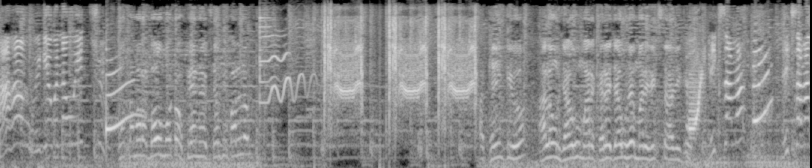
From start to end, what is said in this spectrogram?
હા હા હું વિડિયો બનાવું ઈ જ છું. હું તમારો બહુ મોટો ફેન એક સેલ્ફી પાડી લઉં. થેન્ક યુ હાલો હું જાઉં મારે ઘરે જવું છે મારી રિક્ષા આવી ગઈ. રિક્ષામાં? રિક્ષામાં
